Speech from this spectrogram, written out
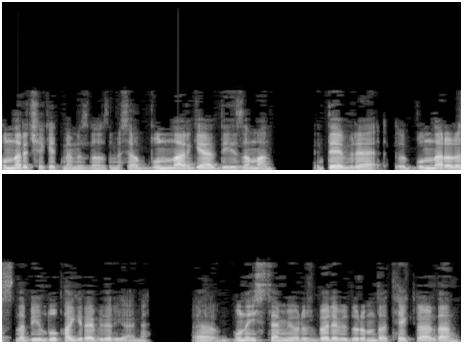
bunları check etmemiz lazım. Mesela bunlar geldiği zaman devre e, bunlar arasında bir loop'a girebilir yani. E, bunu istemiyoruz. Böyle bir durumda tekrardan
